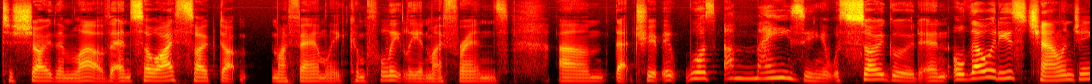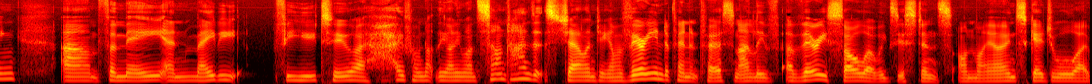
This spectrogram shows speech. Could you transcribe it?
to show them love. And so I soaked up my family completely and my friends um, that trip. It was amazing. It was so good. And although it is challenging um, for me and maybe for you too, I hope I'm not the only one. Sometimes it's challenging. I'm a very independent person. I live a very solo existence on my own schedule. I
